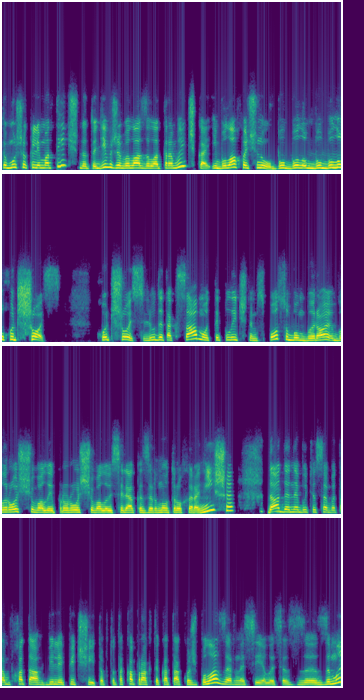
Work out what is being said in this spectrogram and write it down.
тому що кліматично тоді вже вилазила травичка, і була хоч ну бу- було, бо було хоч щось. Хоч щось. Люди так само тепличним способом вирощували і пророщували усіляке зерно трохи раніше, да, де-небудь у себе там в хатах біля печі. Тобто така практика також була, зерна сіялися з зими,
